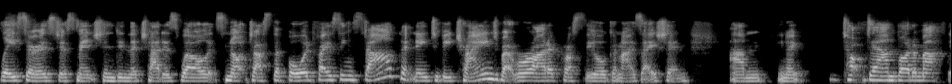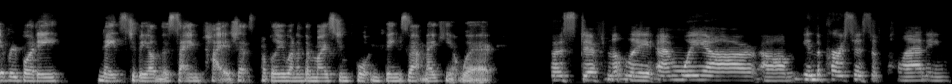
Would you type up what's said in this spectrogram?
Lisa has just mentioned in the chat as well, it's not just the forward facing staff that need to be trained, but right across the organisation. Um, you know, top down, bottom up, everybody needs to be on the same page. That's probably one of the most important things about making it work. Most definitely. And we are um, in the process of planning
